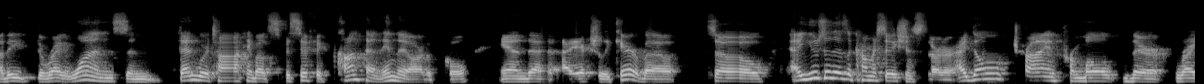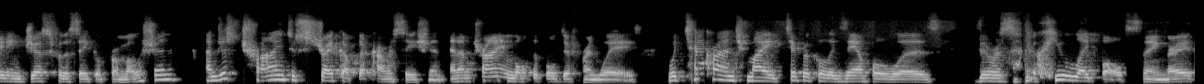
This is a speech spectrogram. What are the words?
Are they the right ones? And then we're talking about specific content in the article and that I actually care about. So I use it as a conversation starter. I don't try and promote their writing just for the sake of promotion. I'm just trying to strike up that conversation and I'm trying multiple different ways. With TechCrunch, my typical example was there was a Hue light bulbs thing, right?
